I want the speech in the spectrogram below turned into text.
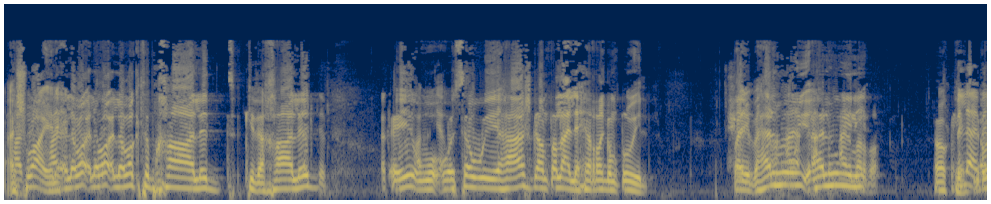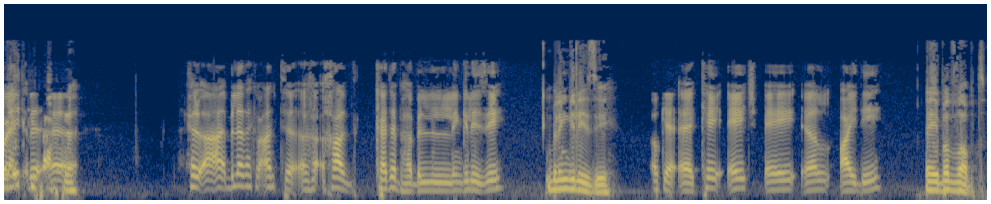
عشوائي. هذا- لو لو لو أكتب خالد كذا خالد. أكتب. اي. واسوي هاش قام طلع لي الحين رقم طويل. طيب هل هو أنا- هل هو أنا يني... برضه. أوكي. بالله لو بالله آه، حلو آه، بالله أنت خالد كاتبها بالإنجليزي؟ بالإنجليزي. أوكي K H A L E D إي بالضبط.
